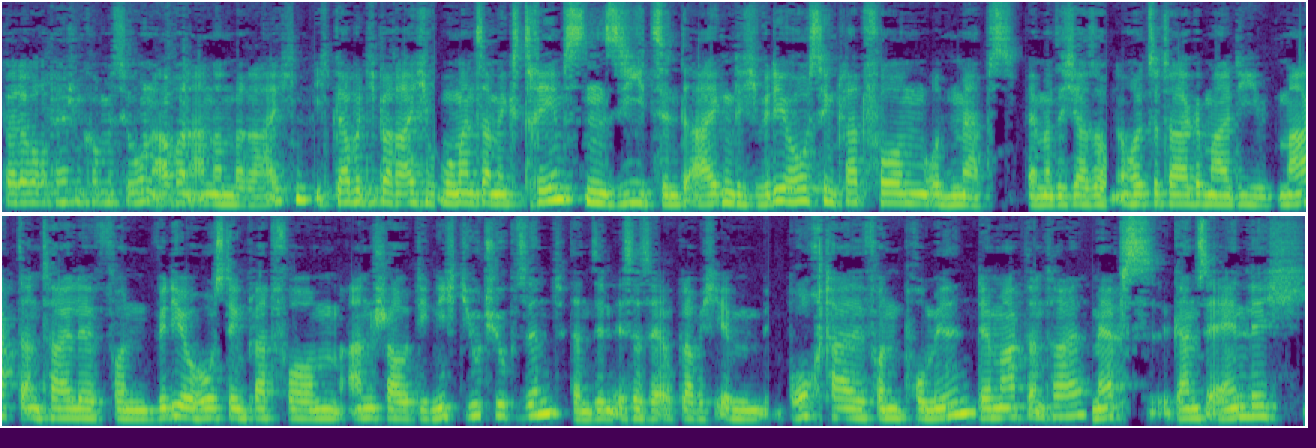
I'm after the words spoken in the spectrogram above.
bei der Europäischen Kommission, auch in anderen Bereichen. Ich glaube, die Bereiche, wo man es am extremsten sieht, sind eigentlich Video-Hosting-Plattformen und Maps. Wenn man sich also heutzutage mal die Marktanteile von Video-Hosting-Plattformen anschaut, die nicht YouTube sind, dann sind, ist das ja, glaube ich, im Bruchteil von Promillen der Marktanteil. Maps ganz ähnlich.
